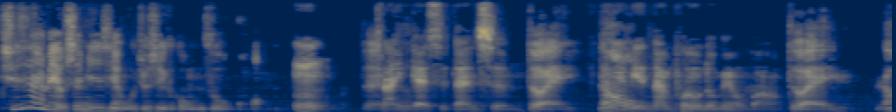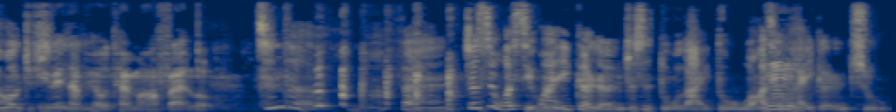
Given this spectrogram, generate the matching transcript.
其实还没有生病之前，我就是一个工作狂。嗯。对，那应该是单身。对，然后连男朋友都没有吧？对，然后就是因为男朋友太麻烦了，真的很麻烦。就是我喜欢一个人，就是独来独往，而且我还一个人住。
